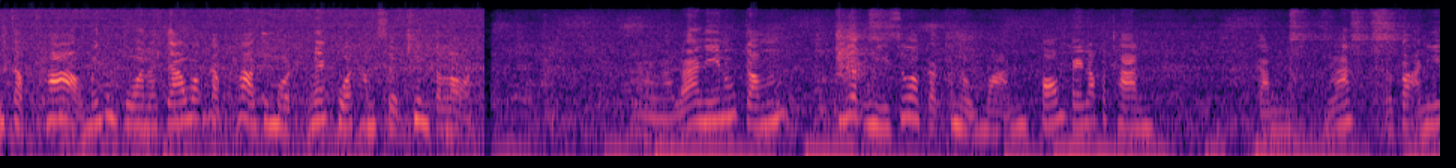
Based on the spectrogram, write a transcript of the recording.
ำกับข้าว ไม่ต้องกลัวนะจ๊ะว่ากับข้าวจะหมดแม่ครัวทำเสิร์ฟขึ้นตลอดอ่าแล้วอันนี้น้องจอมเลือกหมี่ซั่วกับขนมหวานพร้อมไปรับประทานกันนะ แล้วก็อันนี้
